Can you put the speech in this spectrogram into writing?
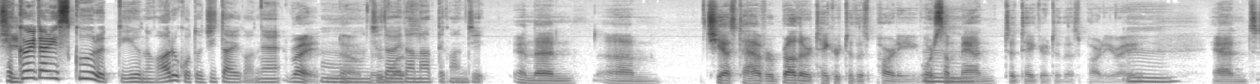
セクレタリースクールっていうのがあること自体がね、 Right. う No. ん、 there 時代だ was. なって感じ and then um, she has to have her brother take her to this party or some man to take her to this party right and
